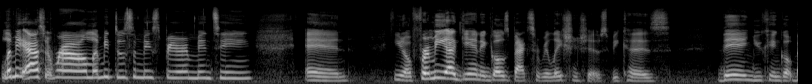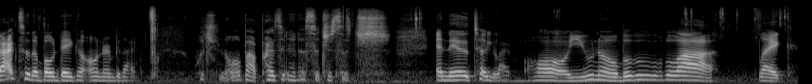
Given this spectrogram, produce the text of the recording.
let me ask around let me do some experimenting. And you know for me again it goes back to relationships because then you can go back to the bodega owner and be like what you know about president of such and such? And they'll tell you like oh you know blah blah blah blah. Like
